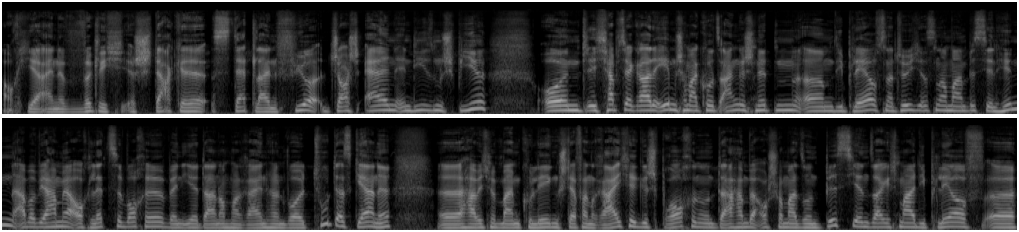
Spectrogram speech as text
auch hier eine wirklich starke Statline für Josh Allen in diesem Spiel. Und ich habe es ja gerade eben schon mal kurz angeschnitten. Ähm, die Playoffs natürlich ist noch mal ein bisschen hin, aber wir haben ja auch letzte Woche, wenn ihr da noch mal reinhören wollt, tut das gerne. Äh, habe ich mit meinem Kollegen Stefan Reichel gesprochen und da haben wir auch schon mal so ein bisschen, sage ich mal, die Playoff äh,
